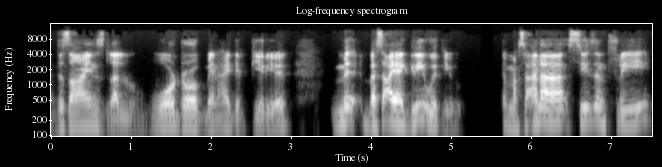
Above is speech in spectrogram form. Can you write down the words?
designs آه، لل wardrobe من هيدي ال period بس I agree with you. مثلا أنا season 3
